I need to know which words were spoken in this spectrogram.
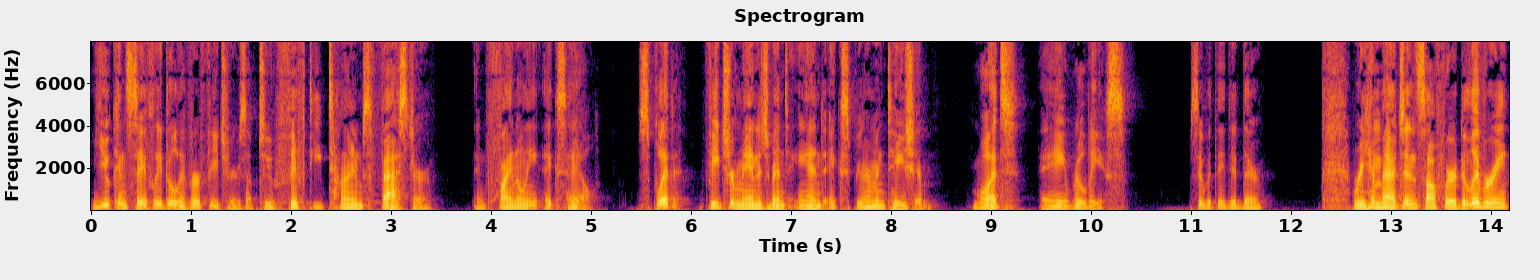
you can safely deliver features up to 50 times faster and finally exhale. Split feature management and experimentation. What a release. See what they did there? Reimagine software delivery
